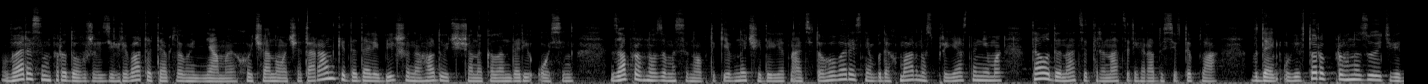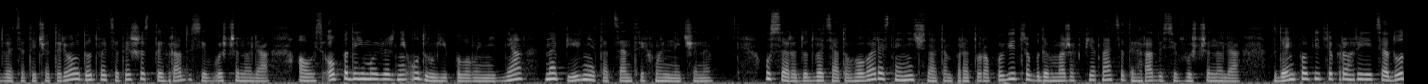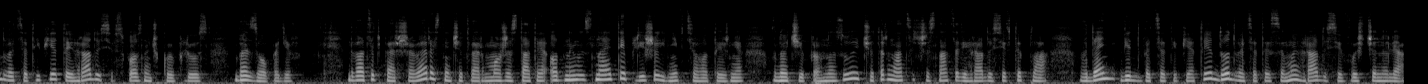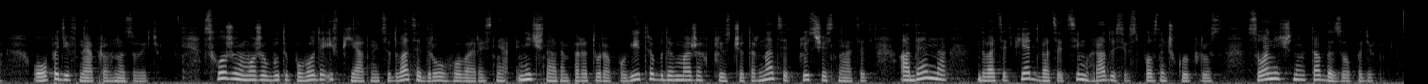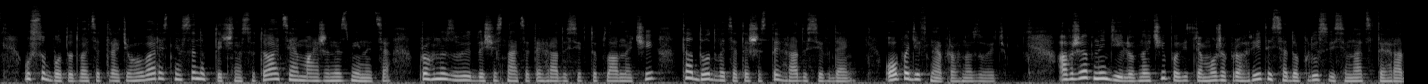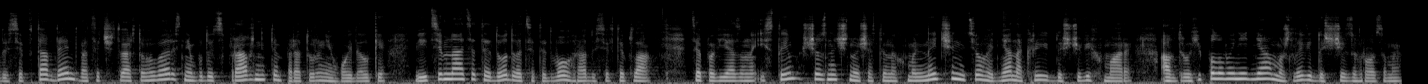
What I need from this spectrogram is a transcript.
Вересень продовжує зігрівати теплими днями, хоча ночі та ранки дедалі більше нагадують, що на календарі осінь. За прогнозами синоптиків, вночі 19 вересня буде хмарно з проясненнями та 11-13 градусів тепла. Вдень у вівторок прогнозують від 24 до 26 градусів вище нуля, а ось опади ймовірні у другій половині дня на півдні та центрі Хмельниччини. У середу, 20 вересня, нічна температура повітря буде в межах 15 градусів вище нуля. Вдень повітря прогріється до 25 градусів з позначкою плюс, без опадів. 21 вересня, четвер, може стати одним з найтепліших днів цього тижня. Вночі прогнозують 14-16 градусів тепла. Вдень від 25 до 27 градусів вище нуля. Опадів не прогнозують. Схожою може бути погода і в п'ятницю, 22 вересня. Нічна температура повітря буде в межах плюс 14, плюс 16, а денна 25-27 градусів з позначкою плюс, сонячно та без опадів. У суботу, 23 вересня, синоптична ситуація майже не зміниться. Прогнозують до 16 градусів тепла вночі та до 26 градусів в день. Опадів не прогнозують. А вже в неділю вночі повітря може прогрітися до плюс 18 градусів, та в день 24 вересня будуть справжні температурні гойдалки від 17 до 22 градусів тепла. Це пов'язано із тим, що значну частину Хмельниччини цього дня накриють дощові хмари, а в другій половині дня можливі дощі з грозами.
